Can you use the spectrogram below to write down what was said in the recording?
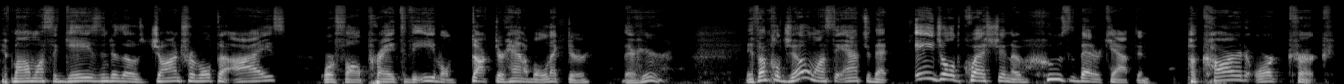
If mom wants to gaze into those John Travolta eyes or fall prey to the evil Dr. Hannibal Lecter, they're here. If Uncle Joe wants to answer that age old question of who's the better captain, Picard or Kirk,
